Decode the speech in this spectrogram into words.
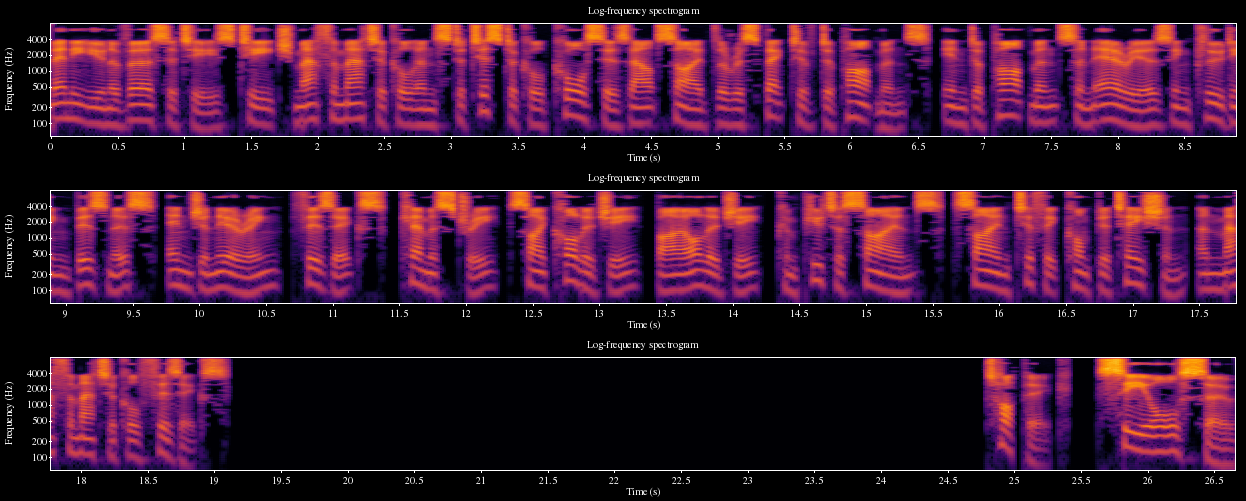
Many universities teach mathematical and statistical courses outside the respective departments, in departments and areas including business, engineering, physics, chemistry, psychology, biology, computer science, scientific computation, and mathematical physics. See also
